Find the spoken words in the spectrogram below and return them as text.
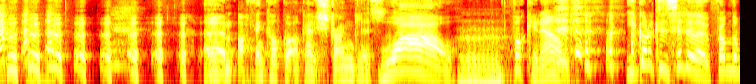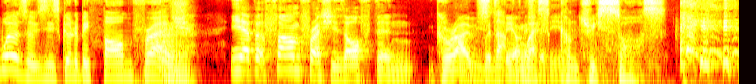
Um, I think I've got to go Stranglers. wow. Fucking hell. You've got to consider, though, from the Wurzels, he's going to be farm fresh Yeah, but farm fresh is often gross, with to that be honest West with you. West Country sauce.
